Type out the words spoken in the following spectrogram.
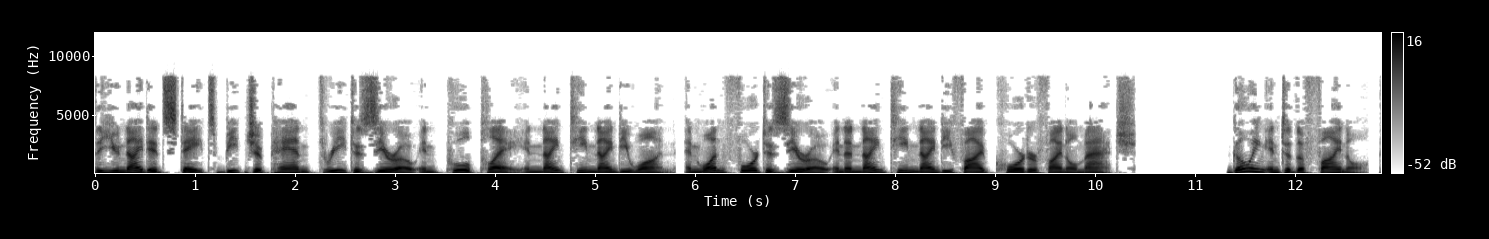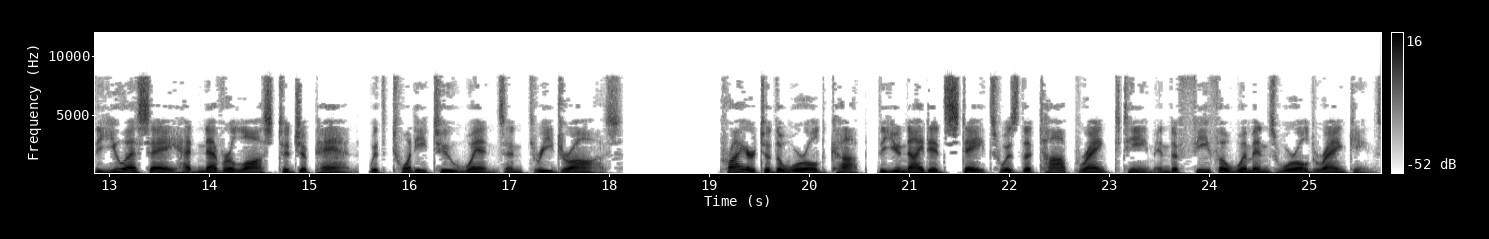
The United States beat Japan 3–0 in pool play in 1991, and won 4–0 in a 1995 quarterfinal match. Going into the final, the USA had never lost to Japan, with 22 wins and 3 draws. Prior to the World Cup, the United States was the top-ranked team in the FIFA Women's World Rankings,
